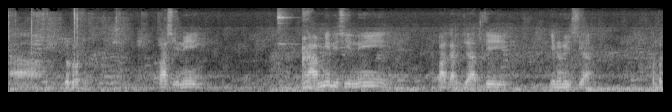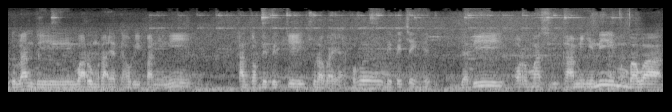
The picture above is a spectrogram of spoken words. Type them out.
uh, Dulur Ras ini kami di sini Pagar Jati Indonesia. Kebetulan di warung rakyat Kahuripan ini kantor DPC Surabaya. Oh DPC ya. Jadi ormas kami ini membawa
